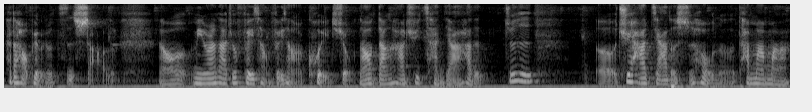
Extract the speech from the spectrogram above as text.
他的好朋友就自杀了，然后 Miranda 就非常非常的愧疚。然后当他去参加他的，就是呃去他家的时候呢，他妈妈，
